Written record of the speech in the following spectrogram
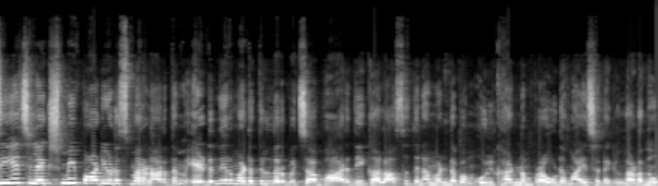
സി എച്ച് ലക്ഷ്മി പാടിയുടെ സ്മരണാർത്ഥം എടനീർ മഠത്തിൽ നിർമ്മിച്ച ഭാരതി കലാസദന മണ്ഡപം ഉദ്ഘാടനം പ്രൗഢമായ ചടങ്ങിൽ നടന്നു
